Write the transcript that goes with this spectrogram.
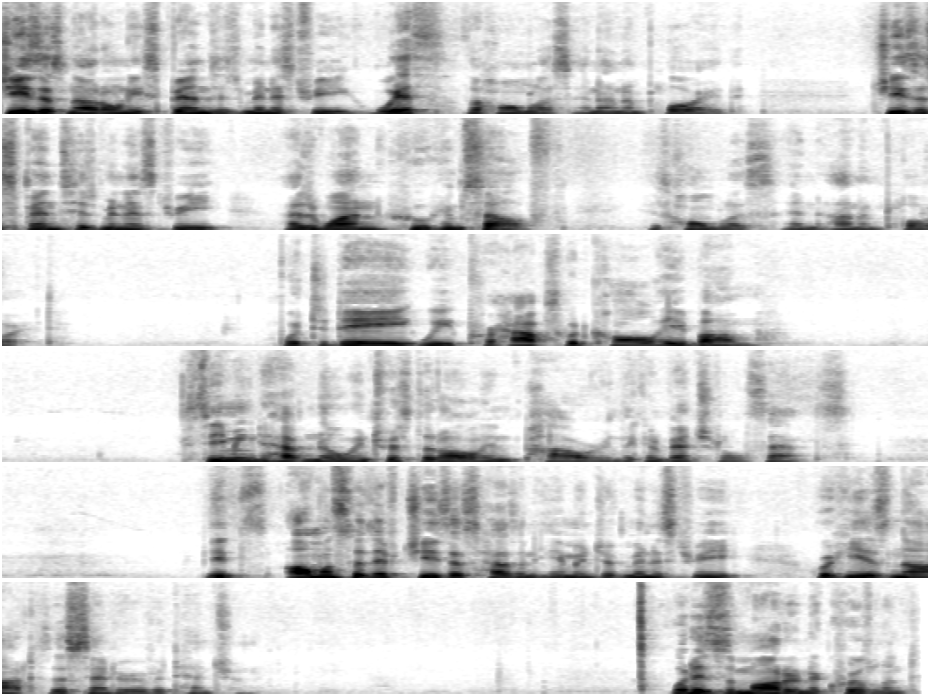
Jesus not only spends his ministry with the homeless and unemployed, Jesus spends his ministry as one who himself is homeless and unemployed. what today we perhaps would call a bum, seeming to have no interest at all in power in the conventional sense. It's almost as if Jesus has an image of ministry where he is not the center of attention. What is the modern equivalent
